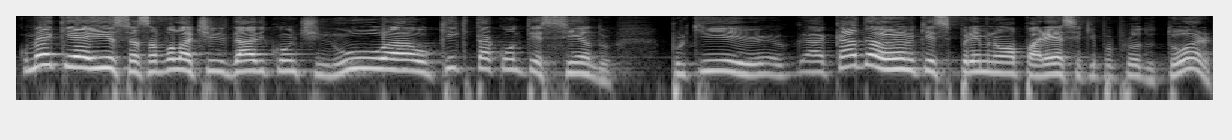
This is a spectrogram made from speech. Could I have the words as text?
como é que é isso? Essa volatilidade continua? O que está acontecendo? Porque a cada ano que esse prêmio não aparece aqui para o produtor,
